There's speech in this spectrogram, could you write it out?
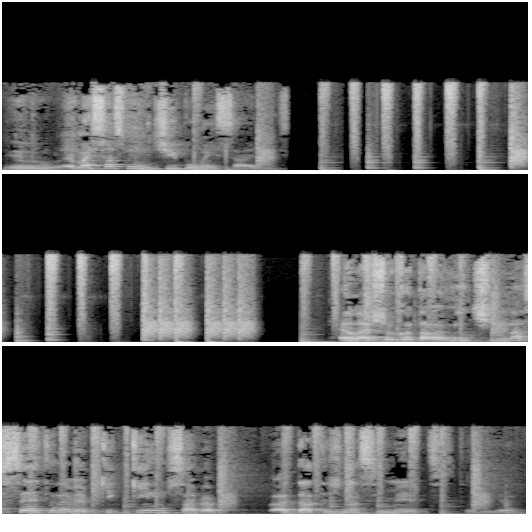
Eu, é mais fácil mentir por mensagem. Ela achou que eu tava mentindo na certa, né, velho? Porque quem não sabe a, a, data de nascimento, tá ligado?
